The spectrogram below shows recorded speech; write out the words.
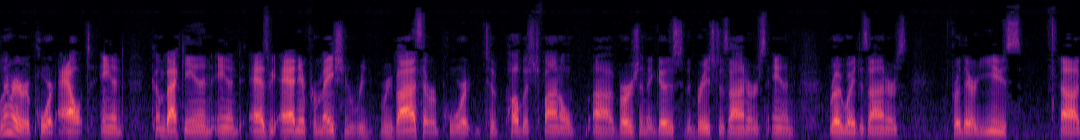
preliminary report out and come back in and as we add information, re- revise that report to published final uh, version that goes to the bridge designers and roadway designers for their use. Uh,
